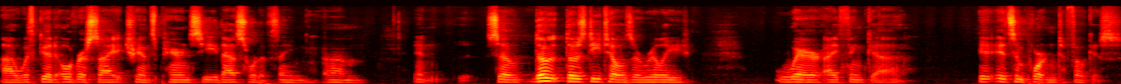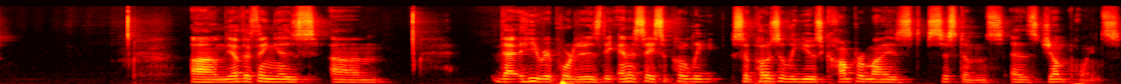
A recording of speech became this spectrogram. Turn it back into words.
uh, with good oversight, transparency, that sort of thing. Um, and so those those details are really where I think uh, it, it's important to focus. Um, the other thing is um, that he reported is the NSA supposedly supposedly used compromised systems as jump points.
